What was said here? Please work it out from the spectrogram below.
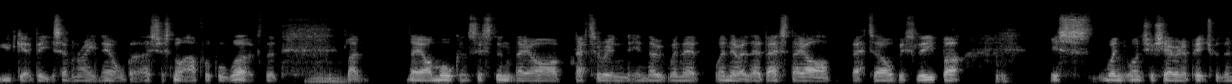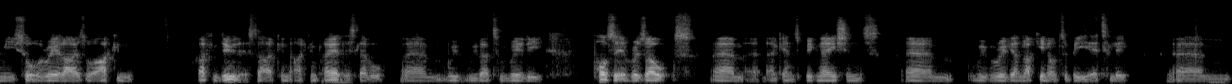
you'd get beat seven or eight nil, but that's just not how football works. That mm. like they are more consistent. They are better in in the, when they're when they're at their best. They are better, obviously, but it's when once you're sharing a pitch with them, you sort of realise, well, I can I can do this. I can I can play at this level. Um, we've we've had some really positive results um, against big nations. Um, we were really unlucky not to beat Italy um,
